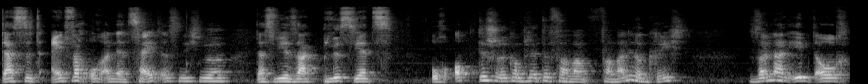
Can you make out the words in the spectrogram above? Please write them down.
dass es einfach auch an der Zeit ist, nicht nur, dass wie gesagt Bliss jetzt auch optisch eine komplette Ver Verwandlung kriegt, sondern eben auch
